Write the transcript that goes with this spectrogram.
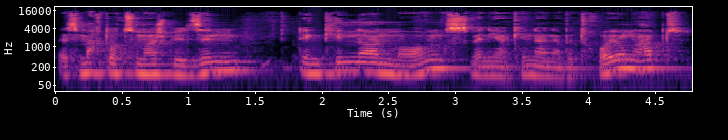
Es macht doch zum Beispiel Sinn, den Kindern morgens, wenn ihr Kinder in der Betreuung habt,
